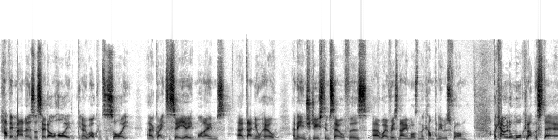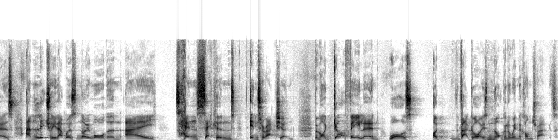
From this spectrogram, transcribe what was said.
having manners. I said, oh, hi, you know, welcome to site. Uh, great to see you. My name's uh, Daniel Hill, and he introduced himself as uh, whatever his name was and the company was from. I carried on walking up the stairs, and literally that was no more than a 10 second interaction. But my gut feeling was I, that guy is not going to win the contract.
